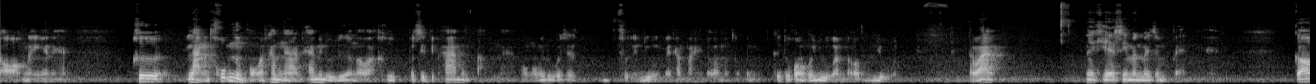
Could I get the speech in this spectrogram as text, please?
สองอะไรอย่างเงี้ยนะฮะคือหลังทุ่มหนึ่งผมก็ทำงานแทบไม่รู้เรื่องแล้วอะคือประสิทธิภาพมันต่ำนะผมก็ไม่รู้ว่าจะฝืนอยู่ไปทำไม แต่ว่ามันก็เป็นคือทุกคนเขาอยู่กันเราก็ต้องอยู่ แต่ว่าในเคสนี้มันไม่จำเป็น ก็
